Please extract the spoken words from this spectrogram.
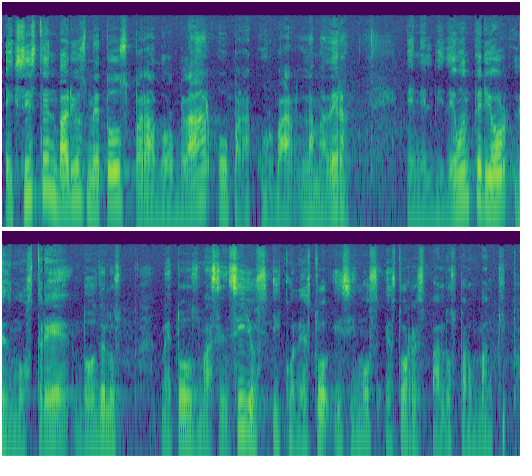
Existen varios métodos para doblar o para curvar la madera. En el video anterior les mostré dos de los métodos más sencillos y con esto hicimos estos respaldos para un banquito.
